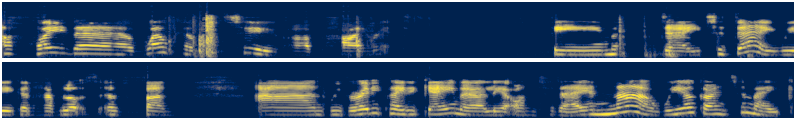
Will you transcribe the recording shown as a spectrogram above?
Ahoy there! Welcome to our pirate theme day. Today we are going to have lots of fun and we've already played a game earlier on today and now we are going to make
